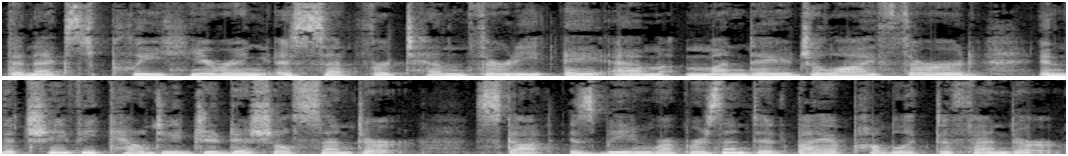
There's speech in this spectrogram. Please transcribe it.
The next plea hearing is set for 10:30 a.m. Monday, July 3rd in the Chaffee County Judicial Center. Scott is being represented by a public defender.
